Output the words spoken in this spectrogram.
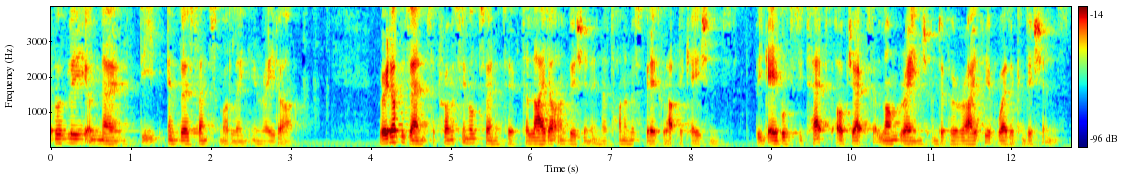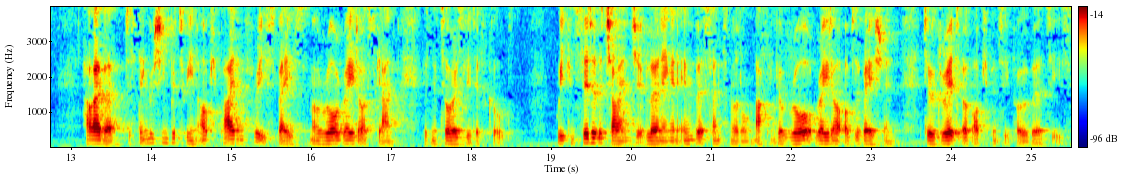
probably unknown deep inverse sensor modeling in radar. Radar presents a promising alternative to LiDAR and vision in autonomous vehicle applications, being able to detect objects at long range under a variety of weather conditions. However, distinguishing between occupied and free space from a raw radar scan is notoriously difficult. We consider the challenge of learning an inverse sensor model mapping a raw radar observation to a grid of occupancy probabilities.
